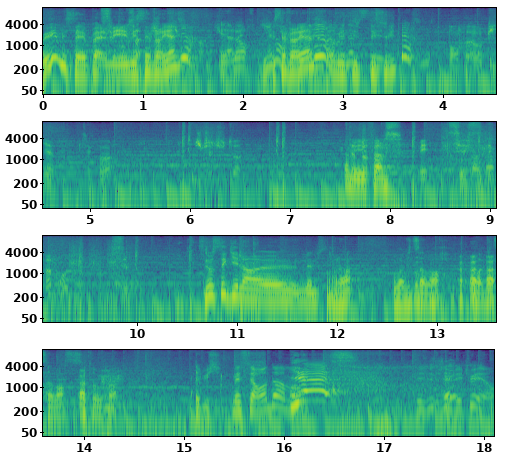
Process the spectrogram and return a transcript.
Oui, mais ça veut pas, mais, mais ça veut rien dire. Et alors? Mais ça veut rien dire, mais t'es t'es solitaire. Bon bah au pire, tu sais quoi? Je te tue toi. Non mais femme. Mais c'est- c'était pas moi. C'est- Sinon c'est Guélin, euh, Nems. Voilà, on va vite savoir. On va vite savoir si c'est toi ou pas. C'est lui. Mais c'est random. Hein. Yes C'est juste que je l'ai tué. Hein.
